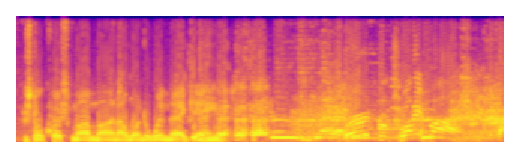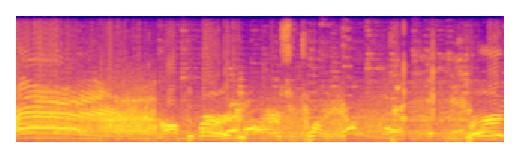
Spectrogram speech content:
there's no question in my mind I wanted to win that game. Bird from 25. Bang! And off the bird. He fires from 20. Got it. Bird.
